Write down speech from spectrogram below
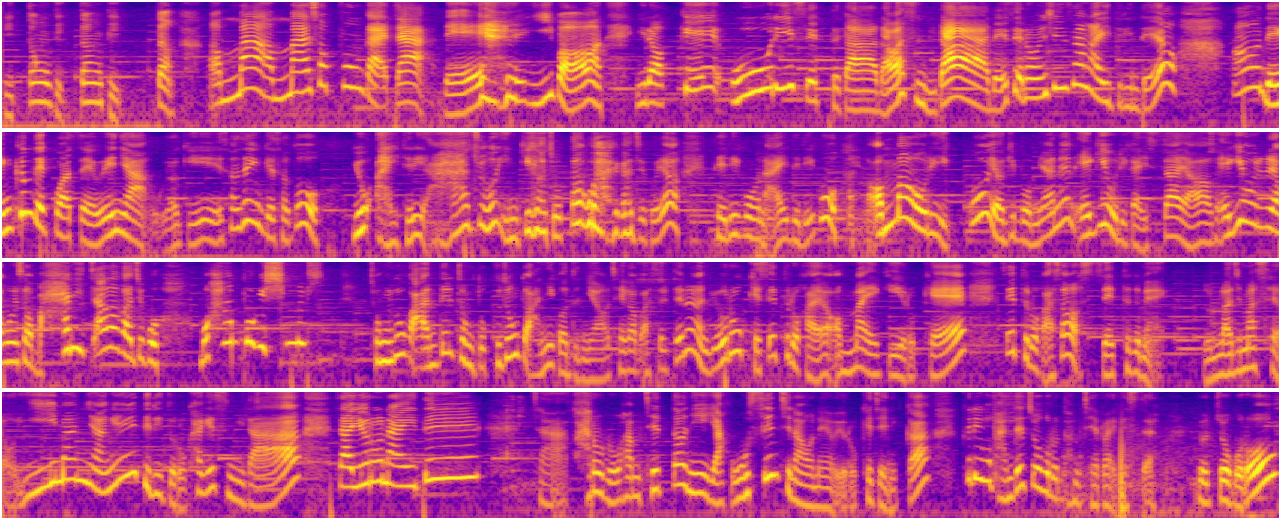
뒤뚱뒤뚱 뒤뚱 엄마 엄마 소풍 가자. 네 2번 이렇게 오리 세트가 나왔습니다. 네 새로운 신상 아이들인데요. 어, 냉큼 데리고 왔어요. 왜냐 여기 선생님께서도 요 아이들이 아주 인기가 좋다고 해가지고요. 데리고 온 아이들이고 엄마 오리 있고 여기 보면은 애기 오리가 있어요. 애기 오리라고 해서 많이 작아가지고 뭐 한 포기 정도가 안 될 정도 그 정도 아니거든요. 제가 봤을 때는 요렇게 세트로 가요. 엄마 애기 이렇게 세트로 가서 세트 금액 놀라지 마세요. 2만 양에 드리도록 하겠습니다. 자, 요런 아이들 자, 가로로 한번 쟀더니 약 5cm 나오네요. 이렇게 재니까. 그리고 반대쪽으로도 한번 재봐야겠어요. 요쪽으로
